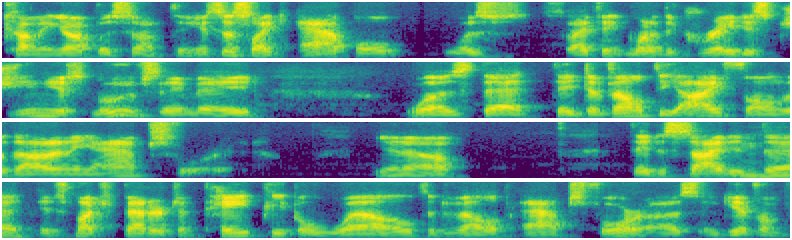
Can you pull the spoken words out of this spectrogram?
coming up with something it's just like apple was i think one of the greatest genius moves they made was that they developed the iphone without any apps for it you know they decided mm-hmm. that it's much better to pay people well to develop apps for us and give them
